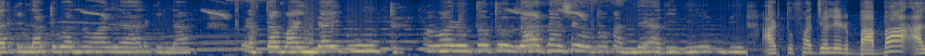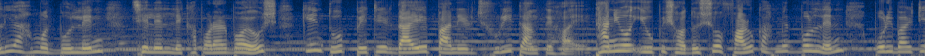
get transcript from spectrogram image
আর কিলা তোমার মাঝে আর কিলা একটা মাইনাই গুট আমার তো দিন দিন। আর তোফাজ্জলের বাবা আলী আহমদ বললেন ছেলের লেখাপড়ার বয়স কিন্তু পেটের দায়ে পানের ঝুড়ি টানতে হয়। স্থানীয় ইউপি সদস্য ফারুক আহমেদ বললেন পরিবারটি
